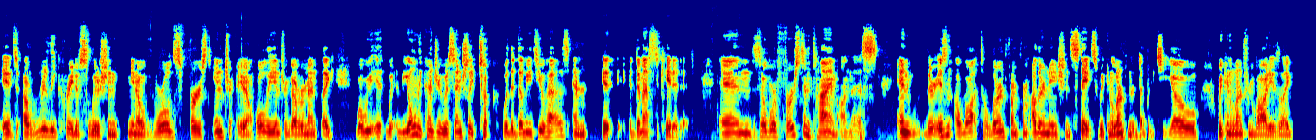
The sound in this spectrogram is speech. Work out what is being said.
it's a really creative solution. You know, world's first inter, you know, wholly intergovernment. Like, what we, it, the only country who essentially took what the WTO has and it, it domesticated it. And so we're first in time on this. And there isn't a lot to learn from from other nation states. We can learn from the WTO. We can learn from bodies like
